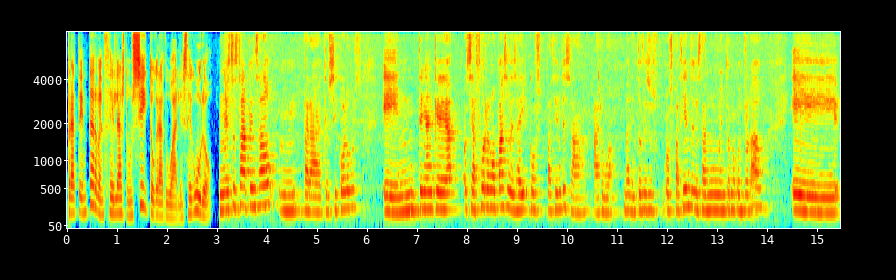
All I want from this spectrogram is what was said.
para tentar vencelas dun xeito gradual e seguro. Isto está pensado mm, para que os psicólogos eh, teñan que, se aforren o paso de sair cos pacientes á, á rúa. Vale? Entón, os, os pacientes están nun entorno controlado, e,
